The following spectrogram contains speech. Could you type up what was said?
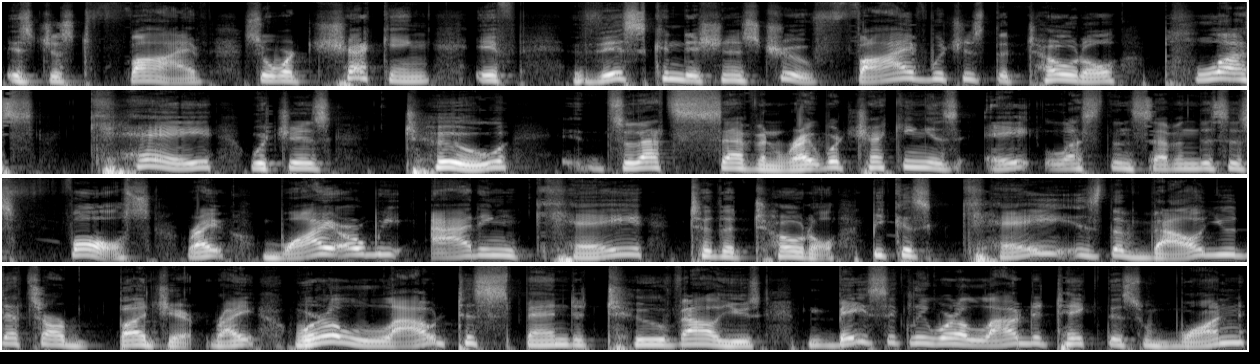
is just 5. So we're checking if this condition is true. 5, which is the total, plus k, which is 2. So that's 7, right? We're checking is 8 less than 7. This is false, right? Why are we adding k to the total? Because k is the value that's our budget, right? We're allowed to spend two values. Basically, we're allowed to take this one,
